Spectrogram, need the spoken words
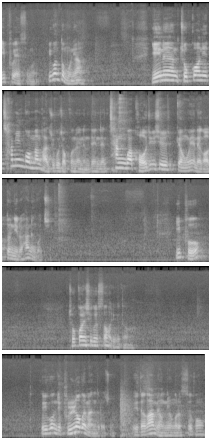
if else문. 이건 또 뭐냐? 얘는 조건이 참인 것만 가지고 접근을 했는데 이제 참과 거짓일 경우에 내가 어떤 일을 하는 거지. if 조건식을 써 여기다가. 그리고 이제 블럭을 만들어줘. 여기다가 명령어를 쓰고.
